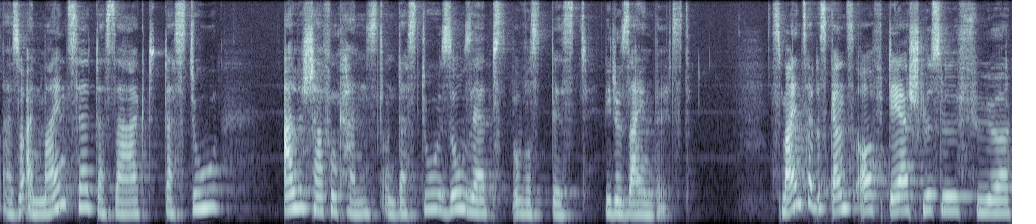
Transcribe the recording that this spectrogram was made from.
Also ein Mindset, das sagt, dass du alles schaffen kannst und dass du so selbstbewusst bist, wie du sein willst. Das Mindset ist ganz oft der Schlüssel für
